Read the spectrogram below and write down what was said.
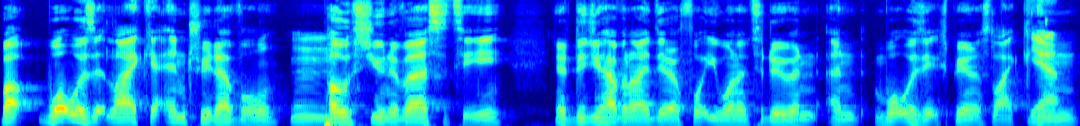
But what was it like at entry level, Mm. post university? You know, did you have an idea of what you wanted to do, and, and what was the experience like Yeah. in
